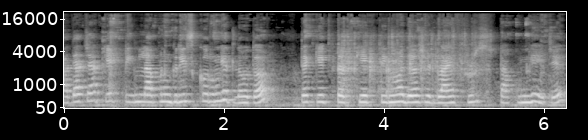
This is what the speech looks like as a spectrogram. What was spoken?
आताच्या केक टीनला आपण ग्रीस करून घेतलं होतं. त्या केक ट केक टीनमध्ये असे ड्रायफ्रुट्स टाकून घ्यायचे.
